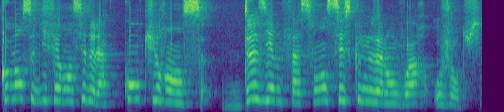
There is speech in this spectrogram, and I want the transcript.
Comment se différencier de la concurrence? Deuxième façon, c'est ce que nous allons voir aujourd'hui.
